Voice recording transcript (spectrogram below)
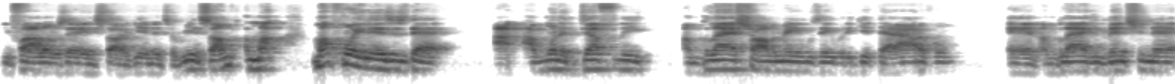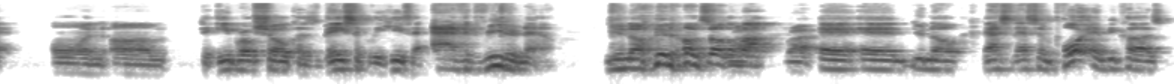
You follow what I'm saying? You started getting into reading. So I'm, my my point is, is that I, I want to definitely. I'm glad Charlemagne was able to get that out of him, and I'm glad he mentioned that on um, the Ebro show because basically he's an avid reader now. You know, you know what I'm talking right, about, right? And, and you know that's that's important because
